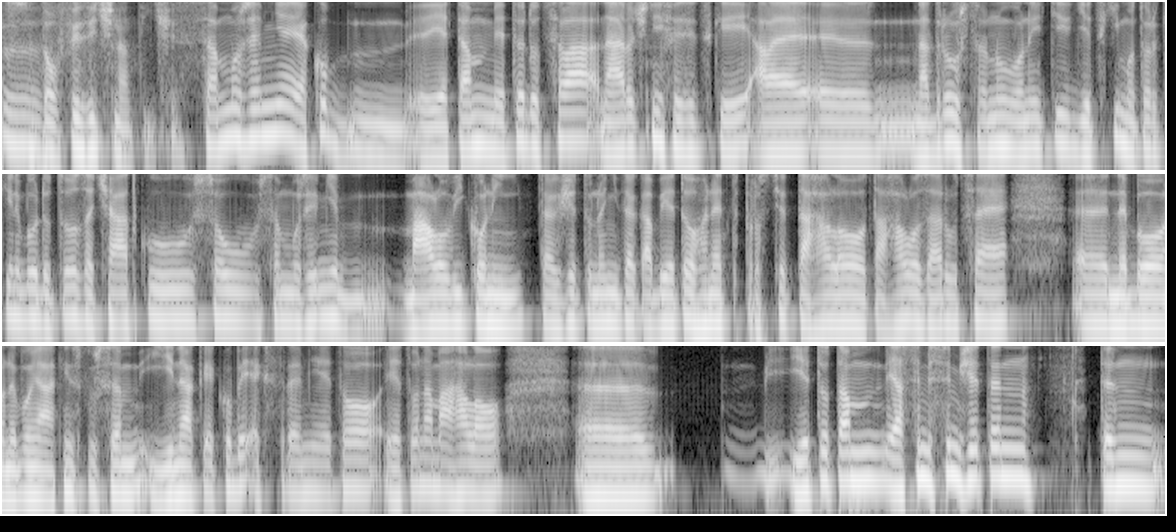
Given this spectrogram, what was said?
z toho fyzična týče. Samozřejmě jako mm, je tam, je to docela náročný fyzicky, ale e, na druhou stranu oni ti dětský motorky nebo do toho začátku jsou samozřejmě málo výkonný, takže to není tak, aby je to hned prostě tahalo, tahalo za ruce e, nebo, nebo nějakým způsobem jinak jakoby extrémně je to, je to namáhalo. E, je to tam, já si myslím, že ten, ten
